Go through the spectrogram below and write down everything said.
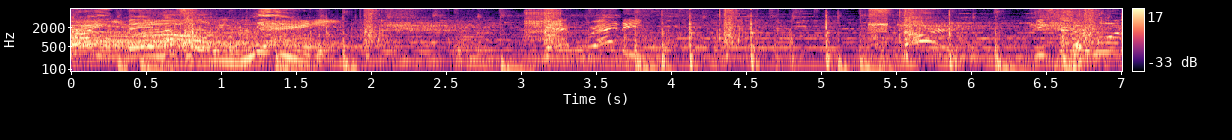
right, man. That's what we need. Get ready. Start. He's gonna pull it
